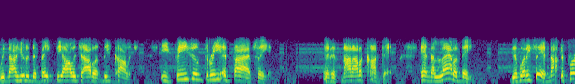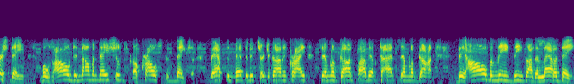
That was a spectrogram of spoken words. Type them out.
We're not here to debate theology out of the college. Ephesians 3 and 5 says, and it's not out of context. In the latter day, is what he said, not the first day, most all denominations across the nation, Baptist, Methodist, Church of God in Christ, Assembly of God, Fire Baptized, Assembly of God, they all believe these are the latter days.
